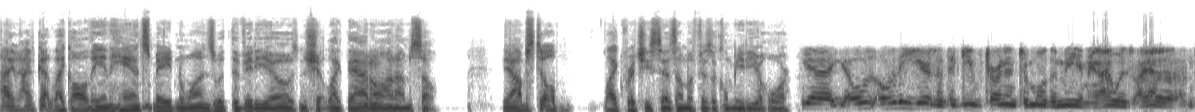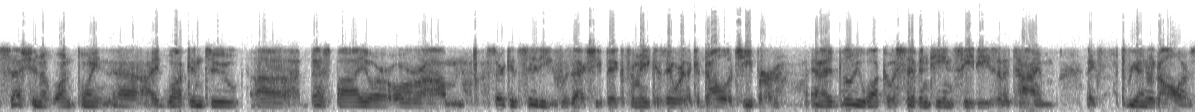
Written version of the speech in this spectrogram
I, I've got like all the enhanced Maiden ones with the videos and shit like that on them. So yeah, I'm still like Richie says, I'm a physical media whore. Yeah, over, over the years, I think you've turned into more than me. I mean, I was I had an obsession at one point. Uh, I'd walk into uh, Best Buy or or um, Circuit City was actually big for me because they were like a dollar cheaper, and I'd literally walk with 17 CDs at a time, like three hundred dollars.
